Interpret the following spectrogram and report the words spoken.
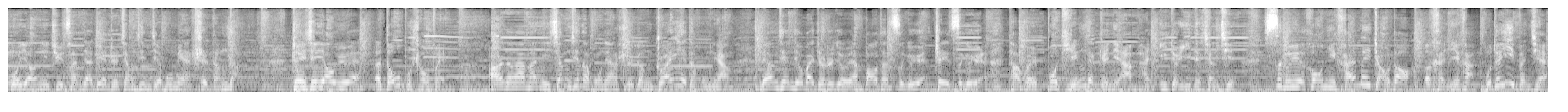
或邀你去参加电视相亲节目面试等等。这些邀约呃都不收费，而能安排你相亲的红娘是更专业的红娘，两千九百九十九元包她四个月，这四个月她会不停的给你安排一对一的相亲，四个月后你还没找到，呃很遗憾不退一分钱。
